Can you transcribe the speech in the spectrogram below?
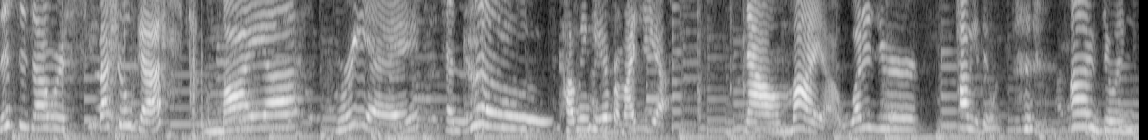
This is our special guest, Maya Brie. Hello. Coming here from ICS. Now, Maya, what is your how are you doing? I'm doing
